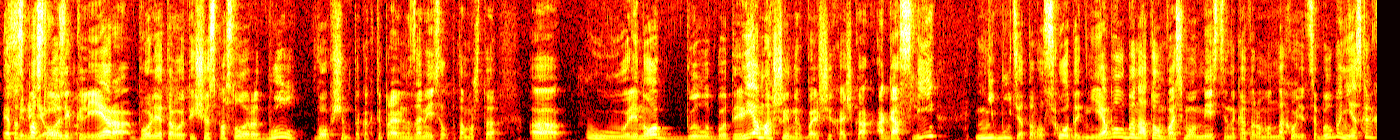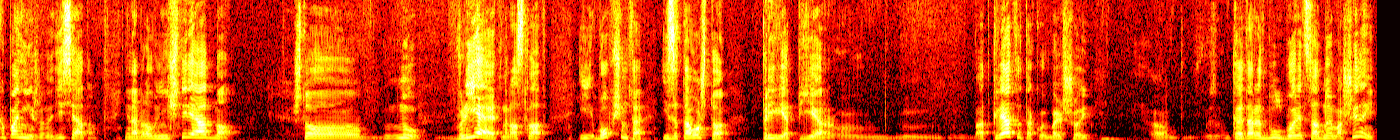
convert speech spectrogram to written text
Это спасло Серьезно. Леклера. Более того, это еще спасло Red Bull, в общем-то, как ты правильно заметил, потому что э, у Рено было бы две машины в больших очках, а Гасли, не будь этого схода, не был бы на том восьмом месте, на котором он находится, был бы несколько пониже, на десятом, и набрал бы не 4, а одно, что, ну, влияет на расклад. И, в общем-то, из-за того, что привет, Пьер, э, от Квята такой большой, когда Red Bull борется одной машиной,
